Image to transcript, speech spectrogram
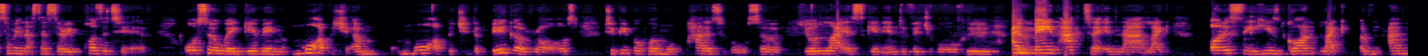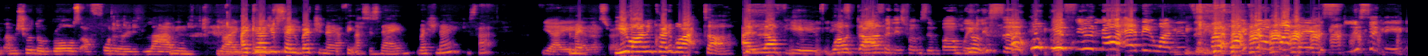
something that's necessarily positive. Also, we're giving more opportunity, um, more opportunity, the bigger roles to people who are more palatable. So your lighter skinned individual who the And- main actor in that, like honestly, he's gone. Like um, I'm, I'm sure the roles are falling on his lap. Mm. Like I can I just say Regé-Jean I think that's his name Regé-Jean is that yeah, yeah, I mean, yeah, that's right. you are an incredible actor I love you well His done girlfriend is from Zimbabwe. You're- Listen, if you know anyone in Zimbabwe, if your mother is listening,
